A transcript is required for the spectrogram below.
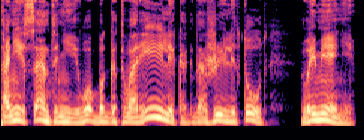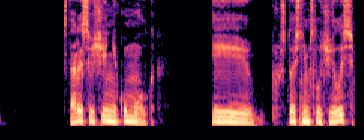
Они с Энтони его боготворили, когда жили тут, в имении. Старый священник умолк. И что с ним случилось?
